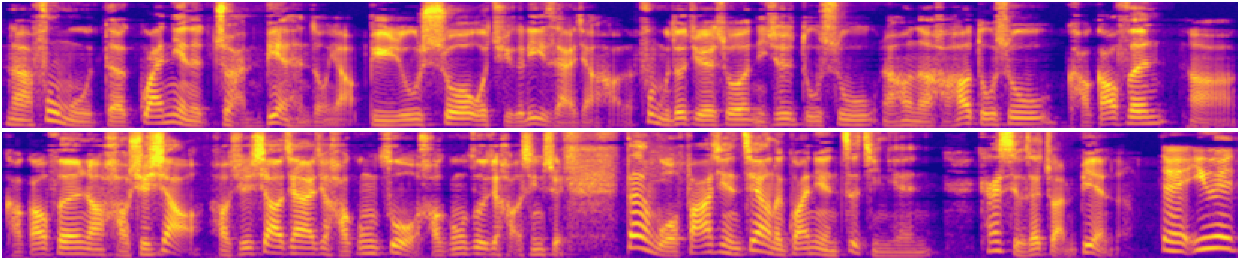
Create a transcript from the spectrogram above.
那父母的观念的转变很重要。比如说，我举个例子来讲好了，父母都觉得说你就是读书，然后呢好好读书，考高分啊，考高分，然后好学校，好学校将来就好工作，好工作就好薪水。但我发现这样的观念这几年开始有在转变了。对，因为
